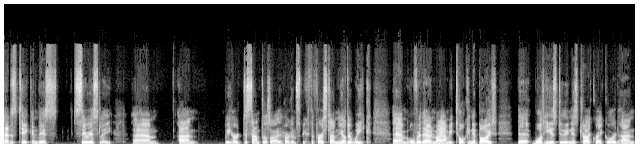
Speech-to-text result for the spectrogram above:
that has taken this seriously. Um, and we heard DeSantis, I heard him speak for the first time the other week um, over there in Miami talking about the, what he is doing, his track record. And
